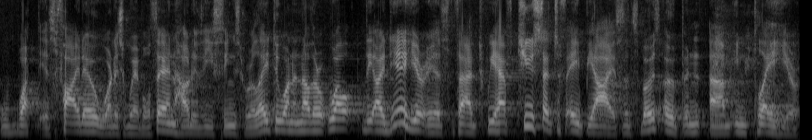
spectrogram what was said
what is FIDO, what is WebAuthn, how do these things relate to one another? Well, the idea here is that we have two sets of APIs that's both open um, in play here.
